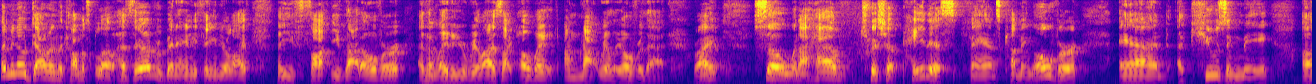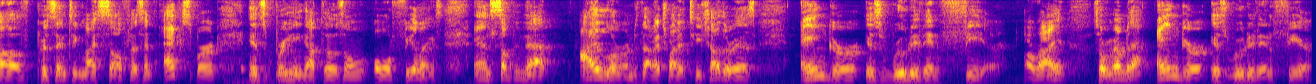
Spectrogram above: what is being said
let me know down in the comments below, has there ever been anything in your life that you thought you got over, and then later you realize like, oh wait, I'm not really over that, right? So when I have Trisha Paytas fans coming over, and accusing me of presenting myself as an expert, it's bringing up those old, old feelings. And something that I learned that I try to teach other is anger is rooted in fear all right? So remember that, anger is rooted in fear.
